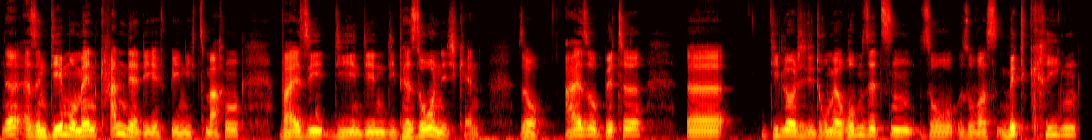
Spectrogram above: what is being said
Ne? Also in dem Moment kann der DFB nichts machen, weil sie die, den, die Person nicht kennen. So, also bitte äh, die Leute, die drumherum sitzen, so sowas mitkriegen,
